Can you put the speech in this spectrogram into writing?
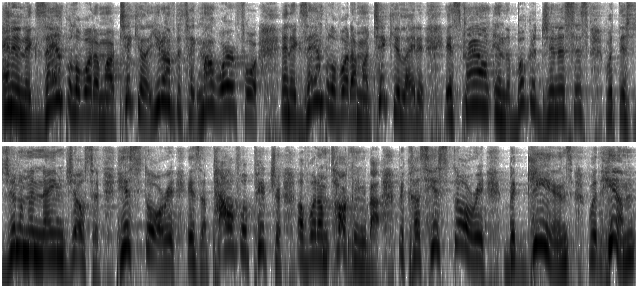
And an example of what I'm articulating, you don't have to take my word for it. An example of what I'm articulating is found in the book of Genesis with this gentleman named Joseph. His story is a powerful picture of what I'm talking about because his story begins with him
